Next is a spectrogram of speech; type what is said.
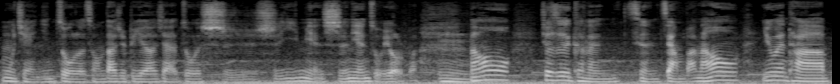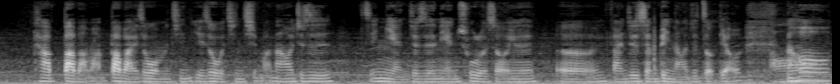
目前已经做了从大学毕业到现在做了十十一年，十年左右了吧。嗯，然后就是可能只能这样吧。然后因为他他爸爸嘛，爸爸也是我们亲，也是我亲戚嘛。然后就是今年就是年初的时候，因为呃反正就是生病，然后就走掉了。哦然后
